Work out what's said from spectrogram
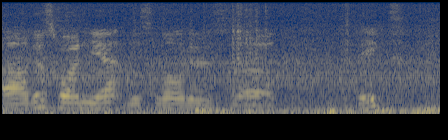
Uh, this one, yeah, this load is uh, baked.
